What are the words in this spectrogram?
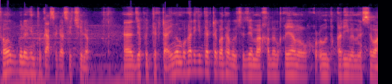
সবগুলো কিন্তু কাছাকাছি ছিল যে প্রত্যেকটা। ইমাম বুখারি কিন্তু একটা কথা বলছে যে, মা খালাল কিয়াম উদ করিব সেবা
